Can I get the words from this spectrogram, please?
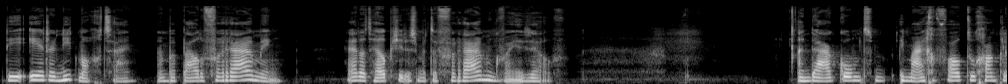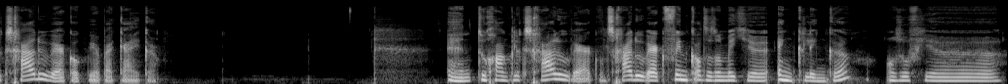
die je eerder niet mocht zijn. Een bepaalde verruiming. dat helpt je dus met de verruiming van jezelf. En daar komt in mijn geval toegankelijk schaduwwerk ook weer bij kijken. En toegankelijk schaduwwerk. Want schaduwwerk vind ik altijd een beetje eng klinken. Alsof je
